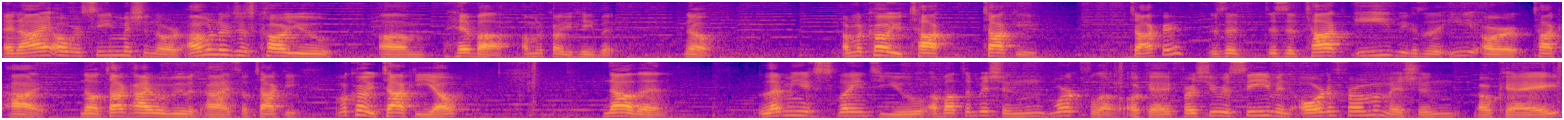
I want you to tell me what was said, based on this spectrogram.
and I oversee mission order. I'm gonna just call you um, Hiba. I'm gonna call you Hibit. No. I'm gonna call you Tak Taki. Taki? Is it is it Tak E because of the E or Tak I? No, Tak I would be with I, so Taki. I'm gonna call you Taki, yo. Now then, let me explain to you about the mission workflow, okay? First you receive an order from a mission, okay?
